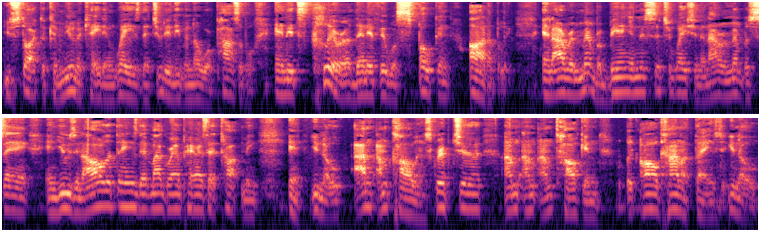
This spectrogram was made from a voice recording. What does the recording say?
you start to communicate in ways that you didn't even know were possible. And it's clearer than if it was spoken audibly. And I remember being in this situation, and I remember saying and using all the things that my grandparents had taught me. And you know, I'm I'm calling scripture. I'm I'm I'm talking all kind of things. You know,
